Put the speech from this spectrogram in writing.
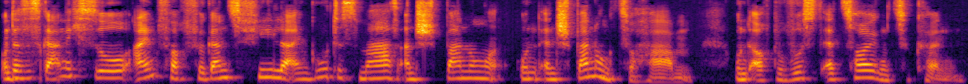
Und das ist gar nicht so einfach für ganz viele, ein gutes Maß an Spannung und Entspannung zu haben und auch bewusst erzeugen zu können.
